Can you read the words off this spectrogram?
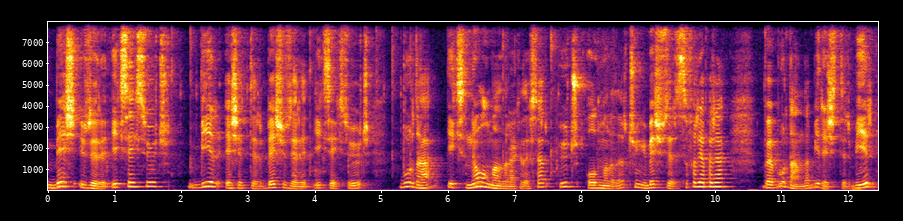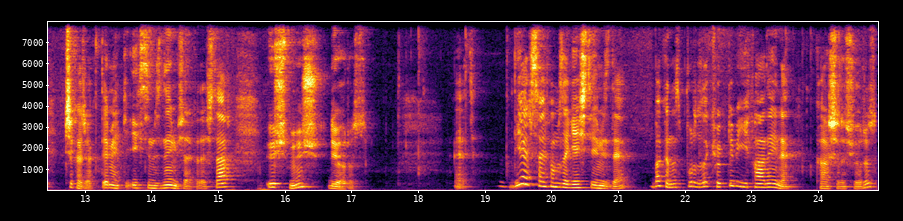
5 üzeri x eksi 3 1 eşittir 5 üzeri x eksi 3. Burada x ne olmalıdır arkadaşlar? 3 olmalıdır. Çünkü 5 üzeri 0 yapacak. Ve buradan da 1 eşittir 1 çıkacak. Demek ki x'imiz neymiş arkadaşlar? 3'müş diyoruz. Evet. Diğer sayfamıza geçtiğimizde bakınız burada da köklü bir ifadeyle karşılaşıyoruz.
